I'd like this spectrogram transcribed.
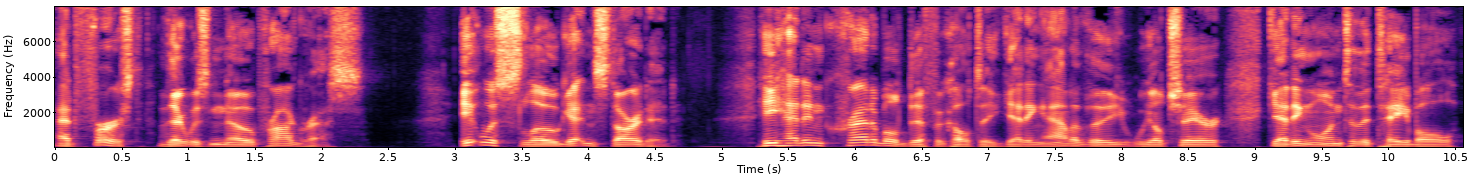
at first, there was no progress. It was slow getting started. He had incredible difficulty getting out of the wheelchair, getting onto the table.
